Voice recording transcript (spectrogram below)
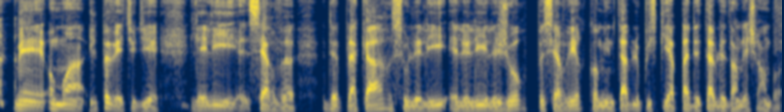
mais au moins ils peuvent étudier. Les lits servent de placard sous le lit et le lit le jour peut servir comme une table puisqu'il n'y a pas de table dans les chambres.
